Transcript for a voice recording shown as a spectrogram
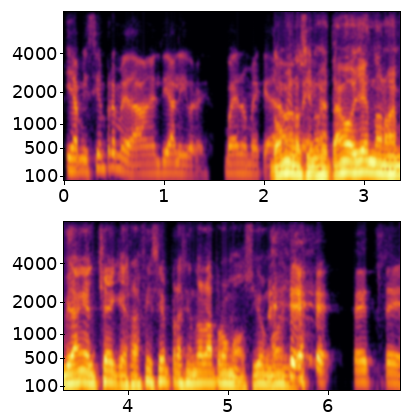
y a mí siempre me daban el día libre. Bueno, me quedaba. Domino's, si nos están oyendo, nos envían el cheque. Rafi siempre haciendo la promoción. este,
